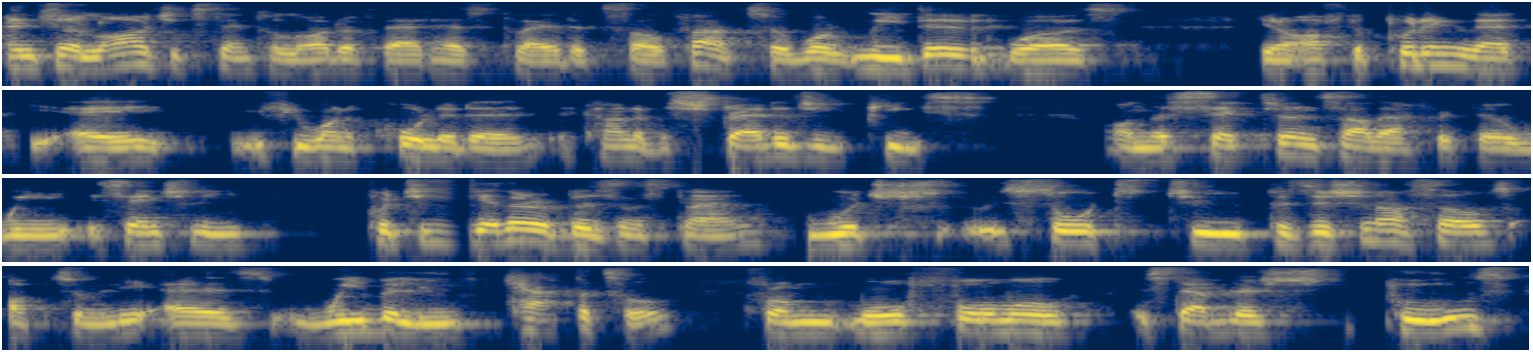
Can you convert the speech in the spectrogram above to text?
And to a large extent, a lot of that has played itself out. So what we did was, you know, after putting that a, if you want to call it a, a kind of a strategy piece on the sector in South Africa, we essentially put together a business plan which sought to position ourselves optimally as we believe capital from more formal established pools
